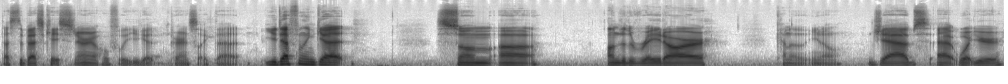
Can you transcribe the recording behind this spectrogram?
that's the best case scenario. Hopefully, you get parents like that. You definitely get some uh, under the radar kind of you know jabs at what you're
